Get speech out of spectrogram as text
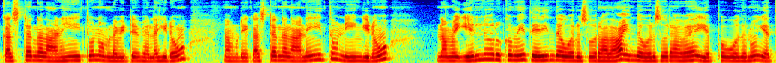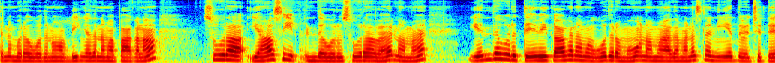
கஷ்டங்கள் அனைத்தும் நம்மளை விட்டு விலகிடும். நம்மளுடைய கஷ்டங்கள் அனைத்தும் நீங்கிடும். நம்ம எல்லோருக்குமே தெரிந்த ஒரு சூறா தான் இந்த ஒரு சூறாவை எப்போ ஓதணும் எத்தனை முறை ஓதணும் அப்படிங்கிறத நம்ம பார்க்கலாம். சூறா யாசின் இந்த ஒரு சூறாவை நம்ம எந்த ஒரு தேவைக்காக நம்ம ஓதுகிறோமோ நம்ம அதை மனசில் நீயத்து வச்சுட்டு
